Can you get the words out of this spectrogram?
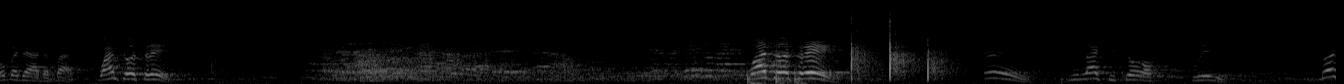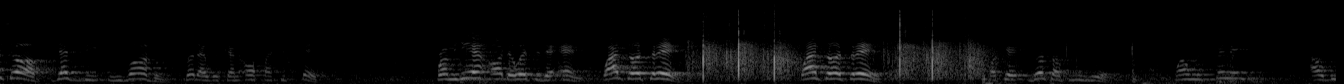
Over there at the back. One, two, three. One, two, three. Hey, you like to show off, really. Don't show off, just be involving so that we can all participate. From here all the way to the end. One, two, three. One, two, three. Okay, those of you here, when we finish, I'll be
